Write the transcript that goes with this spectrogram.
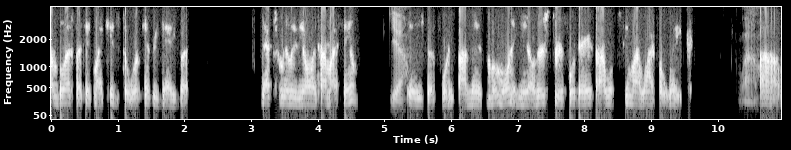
I'm blessed. I take my kids to work every day, but that's really the only time I see them. Yeah, is the 45 minutes in the morning. You know, there's three or four days I won't see my wife awake. Wow. Um,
